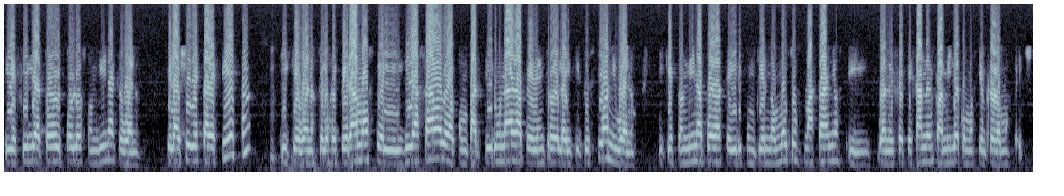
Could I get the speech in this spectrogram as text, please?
y decirle a todo el pueblo sondina que bueno, que la lluvia está de fiesta y que bueno, que los esperamos el día sábado a compartir un ágape dentro de la institución y bueno, y que Sondina pueda seguir cumpliendo muchos más años y bueno, y festejando en familia como siempre lo hemos hecho.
